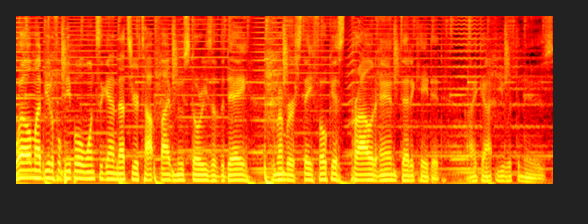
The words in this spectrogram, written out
Well, my beautiful people, once again, that's your top five news stories of the day. Remember, stay focused, proud, and dedicated. I got you with the news.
